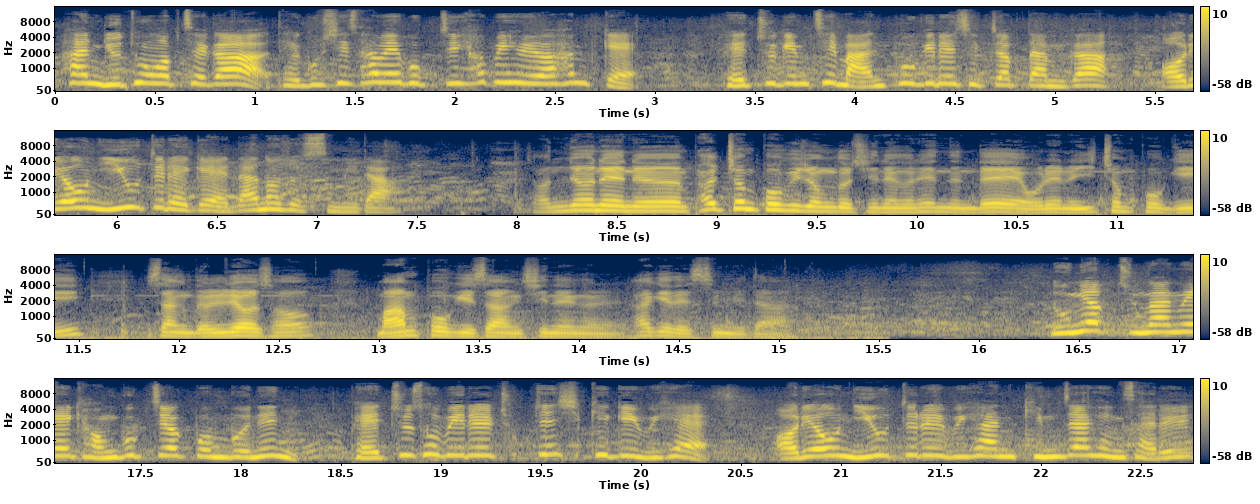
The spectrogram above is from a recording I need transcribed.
한 유통업체가 대구시 사회복지협의회와 함께 배추김치 만 포기를 직접 담가 어려운 이웃들에게 나눠줬습니다. 전년에는 8천 포기 정도 진행을 했는데 올해는 2천 포기 이상 늘려서 만 포기 이상 진행을 하게 됐습니다. 농협중앙회 경북지역본부는 배추 소비를 촉진시키기 위해 어려운 이웃들을 위한 김장 행사를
